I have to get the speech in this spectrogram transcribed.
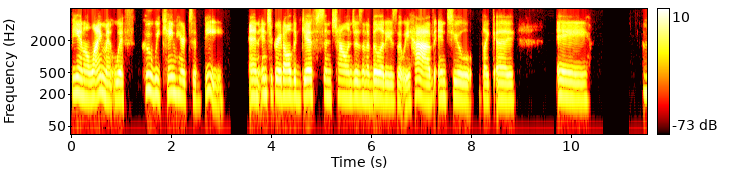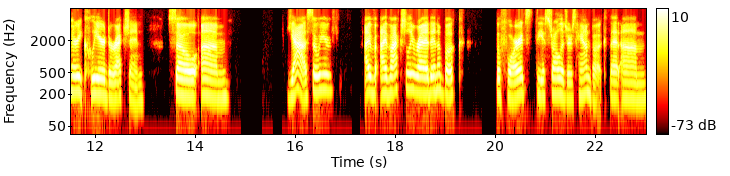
be in alignment with who we came here to be and integrate all the gifts and challenges and abilities that we have into like a a very clear direction. So um yeah so we've i've i've actually read in a book before it's the astrologer's handbook that um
